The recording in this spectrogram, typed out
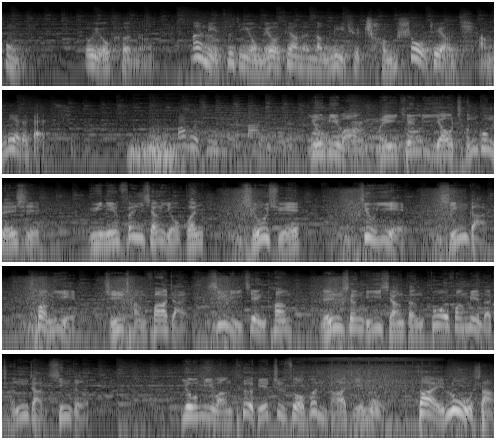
痛，都有可能。那你自己有没有这样的能力去承受这样强烈的感情？包括今天的八点优米网每天力邀成功人士，与您分享有关求学、就业、情感、创业、职场发展、心理健康、人生理想等多方面的成长心得。优米网特别制作问答节目《在路上》。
